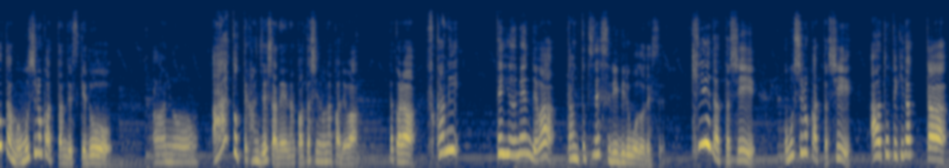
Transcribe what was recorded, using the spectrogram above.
ウォーターも面白かったんですけどあのアートって感じでしたねなんか私の中では。だから深みっていう面ではダントツでスリービルボードです。綺麗だったし面白かったしアート的だった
